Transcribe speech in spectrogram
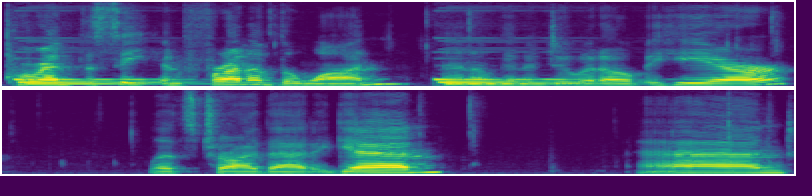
parenthesis in front of the one, and I'm going to do it over here. Let's try that again. And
